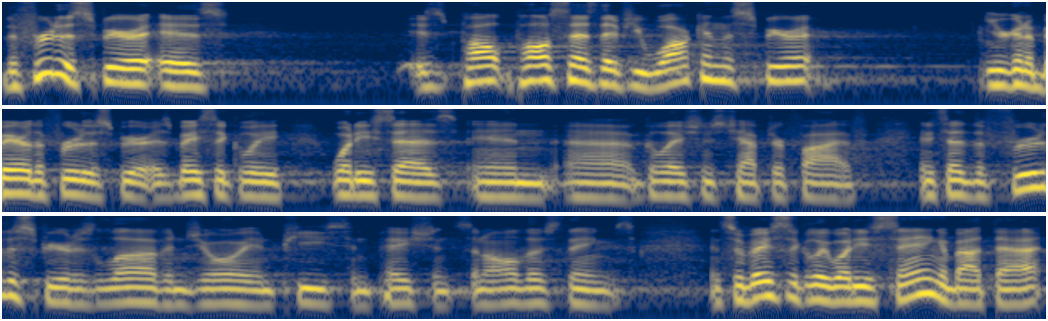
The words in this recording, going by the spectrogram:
The fruit of the Spirit is, is Paul, Paul says that if you walk in the Spirit, you're going to bear the fruit of the Spirit, is basically what he says in uh, Galatians chapter 5. And he says, The fruit of the Spirit is love and joy and peace and patience and all those things. And so basically, what he's saying about that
